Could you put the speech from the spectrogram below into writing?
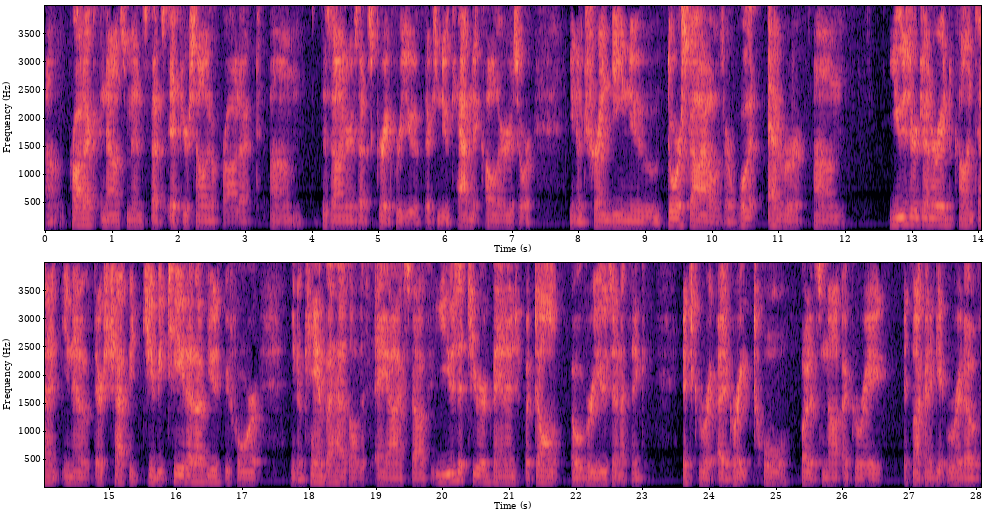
Um, product announcements, that's if you're selling a product. Designers, that's great for you if there's new cabinet colors or you know, trendy new door styles or whatever. Um, user generated content, you know, there's ChatGPT that I've used before. You know, Canva has all this AI stuff. Use it to your advantage, but don't overuse it. I think it's great, a great tool, but it's not a great. It's not going to get rid of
